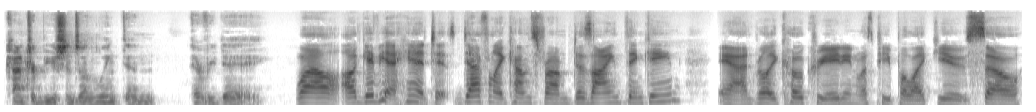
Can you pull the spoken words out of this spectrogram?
contributions on LinkedIn every day. Well, I'll give you a hint. It definitely comes from design thinking and really co creating with people like you. So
